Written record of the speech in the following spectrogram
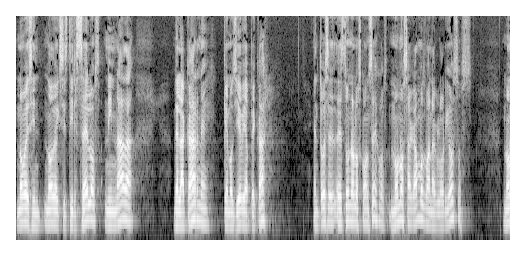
no debe, no debe existir celos, ni nada de la carne que nos lleve a pecar. Entonces, es uno de los consejos. No nos hagamos vanagloriosos. No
